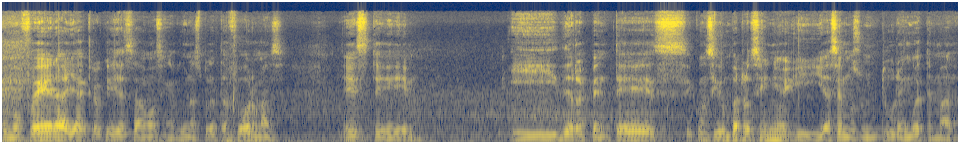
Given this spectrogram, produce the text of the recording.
como fuera, ya creo que ya estábamos en algunas plataformas. Este, y de repente se consigue un patrocinio y hacemos un tour en Guatemala.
